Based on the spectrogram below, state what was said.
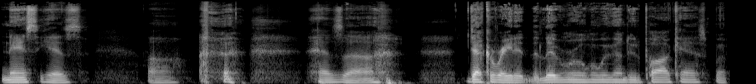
Nancy has uh, has uh, decorated the living room, and we're gonna do the podcast. But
